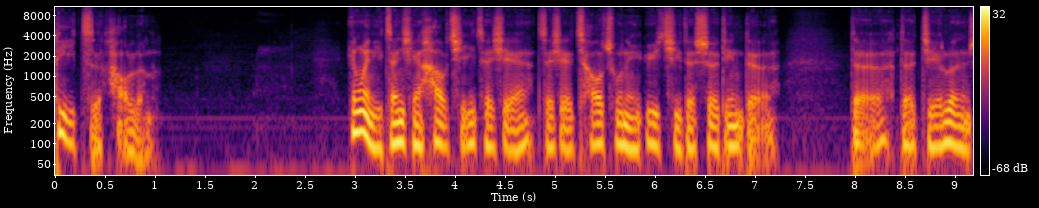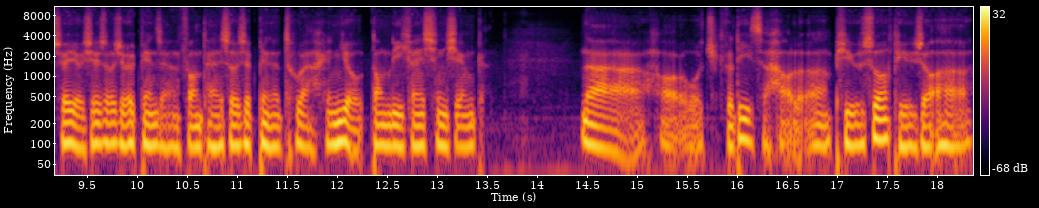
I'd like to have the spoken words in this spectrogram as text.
例子好了，因为你真心好奇这些这些超出你预期的设定的的的结论，所以有些时候就会变成访谈的时候就变得突然很有动力跟新鲜感。那好，我举个例子好了啊，比如说，比如说啊。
